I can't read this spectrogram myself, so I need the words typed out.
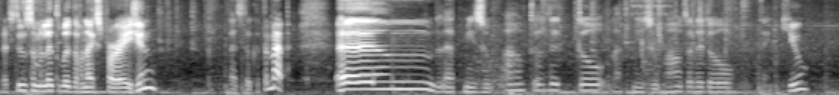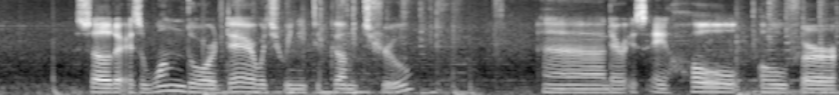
let's do some a little bit of an exploration. Let's look at the map. Um, let me zoom out a little. Let me zoom out a little. Thank you. So there is one door there which we need to come through. Uh, there is a hole over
